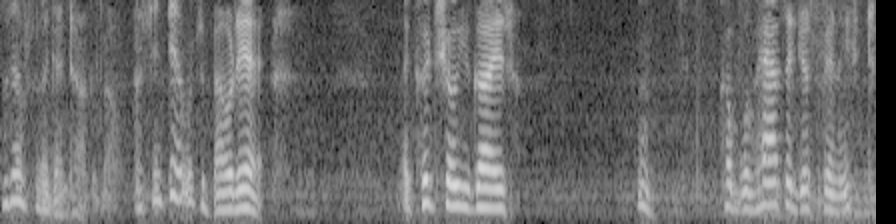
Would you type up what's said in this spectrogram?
What else was I going to talk about? I think that was about it. I could show you guys hmm, a couple of hats I just finished.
